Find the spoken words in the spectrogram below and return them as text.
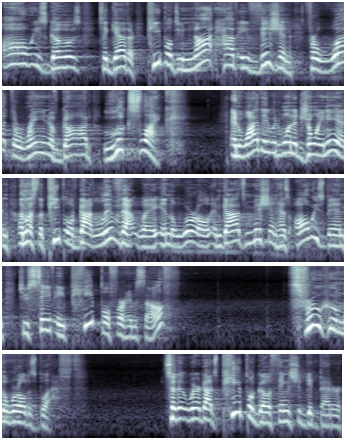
always goes together. People do not have a vision for what the reign of God looks like and why they would want to join in unless the people of God live that way in the world. And God's mission has always been to save a people for himself through whom the world is blessed. So that where God's people go, things should get better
